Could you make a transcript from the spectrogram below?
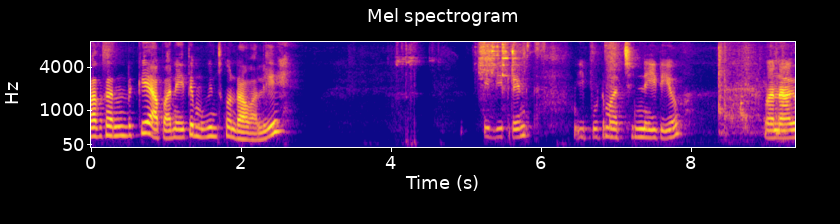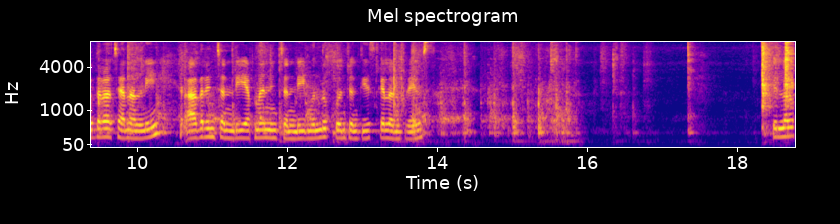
పదకొండుకి ఆ పని అయితే ముగించుకొని రావాలి. ఇది ఫ్రెండ్స్ ఈ పూట మా చిన్న వీడియో. మా నాగధర ఛానల్ని ఆదరించండి అభిమానించండి. ముందుకు కొంచెం తీసుకెళ్ళండి ఫ్రెండ్స్. పిల్లలు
